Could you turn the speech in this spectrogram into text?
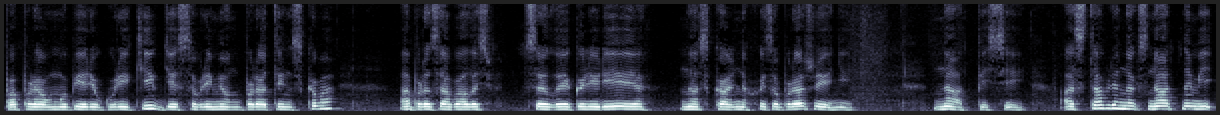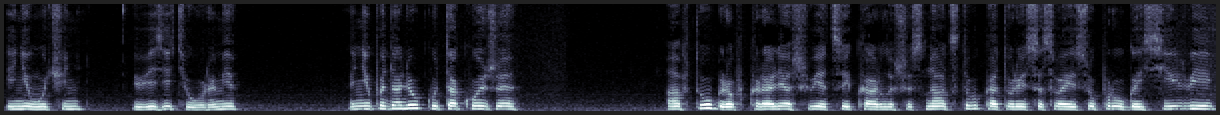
по правому берегу реки, где со времен Боротынского образовалась целая галерея наскальных изображений, надписей – оставленных знатными и не очень визитерами. Неподалеку такой же автограф короля Швеции Карла XVI, который со своей супругой Сильвией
